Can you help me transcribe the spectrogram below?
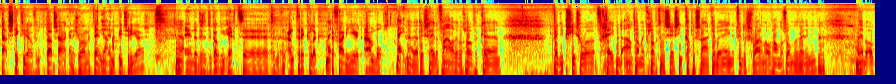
Nou, het stikt hier over de patatzaak en de shawarma tent en de pizzeria's. Ja. En dat is natuurlijk ook niet echt uh, een, een, aantrekkelijk, nee. gevarieerd aanbod. Nee, nou dat is het hele verhaal. We hebben geloof ik... Uh, ik weet niet precies hoor, vergeef me de aantal, maar ik geloof dat we 16 kapperszaken hebben en 21 zwarmen, of andersom, dat weet ik niet. We hebben ook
